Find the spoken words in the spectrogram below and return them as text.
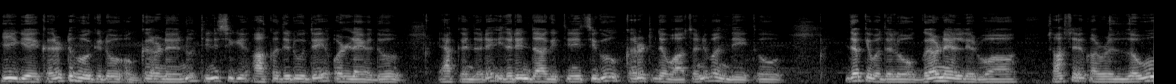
ಹೀಗೆ ಕರಟು ಹೋಗಿರುವ ಒಗ್ಗರಣೆಯನ್ನು ತಿನಿಸಿಗೆ ಹಾಕದಿರುವುದೇ ಒಳ್ಳೆಯದು. ಯಾಕೆಂದರೆ ಇದರಿಂದಾಗಿ ತಿನಿಸಿಗೂ ಕರಟಿದ ವಾಸನೆ ಬಂದೀತು. ಇದಕ್ಕೆ ಬದಲು ಒಗ್ಗರಣೆಯಲ್ಲಿರುವ ಸಾಸಿವೆ ಕಾಳುಗಳೆಲ್ಲವೂ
